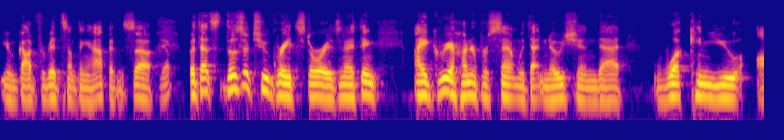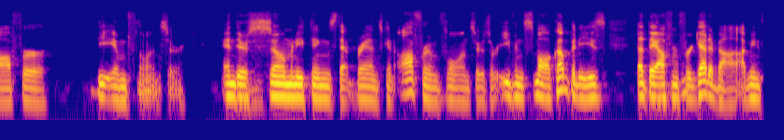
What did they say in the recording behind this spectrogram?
you know, God forbid something happens. So, yep. but that's, those are two great stories. And I think I agree 100% with that notion that what can you offer the influencer? And there's mm-hmm. so many things that brands can offer influencers or even small companies that they often mm-hmm. forget about. I mean,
